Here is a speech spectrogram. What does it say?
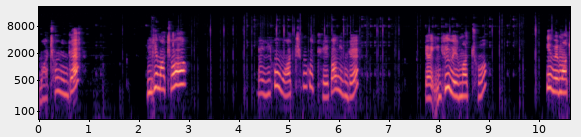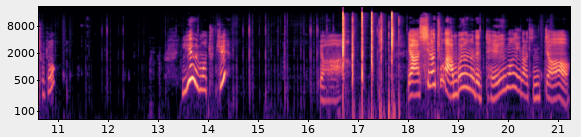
맞췄는데? 이게 맞춰? 야, 이거 맞춘 거 대박인데? 야, 이게 왜 맞춰? 이게 왜 맞춰줘? 이게 왜 맞췄지? 야. 야, 시간초가 안 보였는데 대박이다, 진짜.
